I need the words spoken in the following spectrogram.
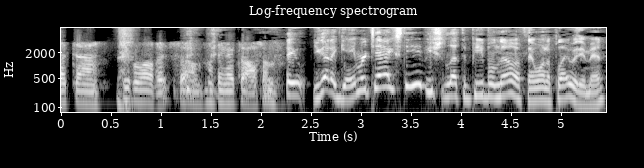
but uh, people love it, so I think that's awesome. Hey, you got a gamer tag, Steve? You should let the people know if they want to play with you, man.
